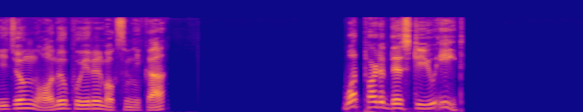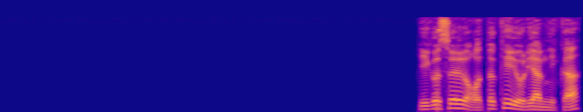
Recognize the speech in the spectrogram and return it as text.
이 중 어느 부위를 먹습니까? What part of this do you eat? 이것을 어떻게 요리합니까?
